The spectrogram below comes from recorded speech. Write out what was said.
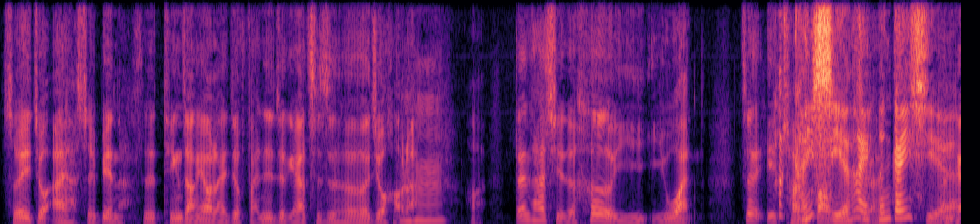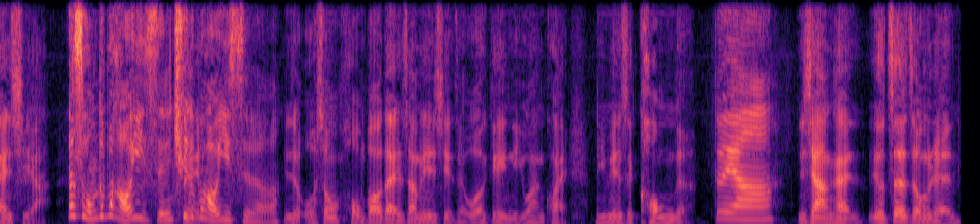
所以就哎呀随便了，这亭长要来就反正就给他吃吃喝喝就好了，嗯、啊。但是他写的贺仪一万。这一传，敢写，他也很敢写，很敢写啊！但是我们都不好意思，连去都不好意思了。你说我送红包袋，上面写着“我要给你一万块”，里面是空的。对啊，你想想看，有这种人，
